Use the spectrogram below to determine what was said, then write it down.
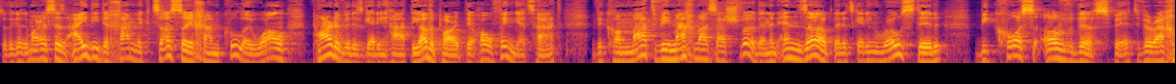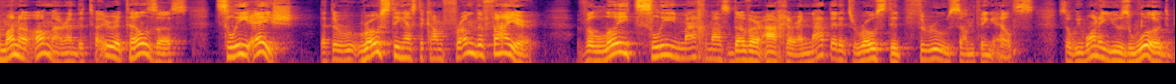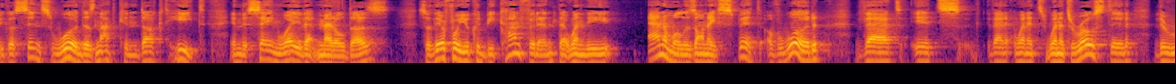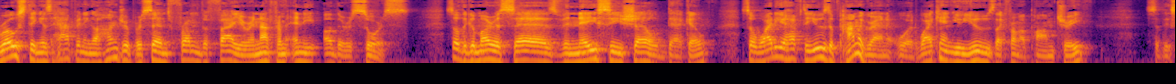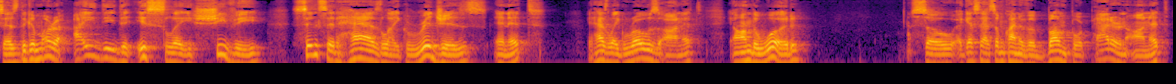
So the Gemara says, "Aidi decham miktsasoi cham kuloi." While part of it is getting hot, the other part, the whole thing gets hot. V'komat v'machmas hashvud, and it ends up that it's getting roasted because of the spit. V'rachmana omar, and the Torah tells us tzli esh that the roasting has to come from the fire. V'loi tzli machmas davar acher, and not that it's roasted through something else. So we want to use wood because since wood does not conduct heat in the same way that metal does, so therefore you could be confident that when the animal is on a spit of wood, that it's that when it's when it's roasted, the roasting is happening hundred percent from the fire and not from any other source. So the Gemara says, "V'nesi shel dekel." So why do you have to use a pomegranate wood? Why can't you use like from a palm tree? So it says the Gemara, Aidi de Isle Shivi, since it has like ridges in it, it has like rows on it, on the wood, so I guess it has some kind of a bump or pattern on it.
